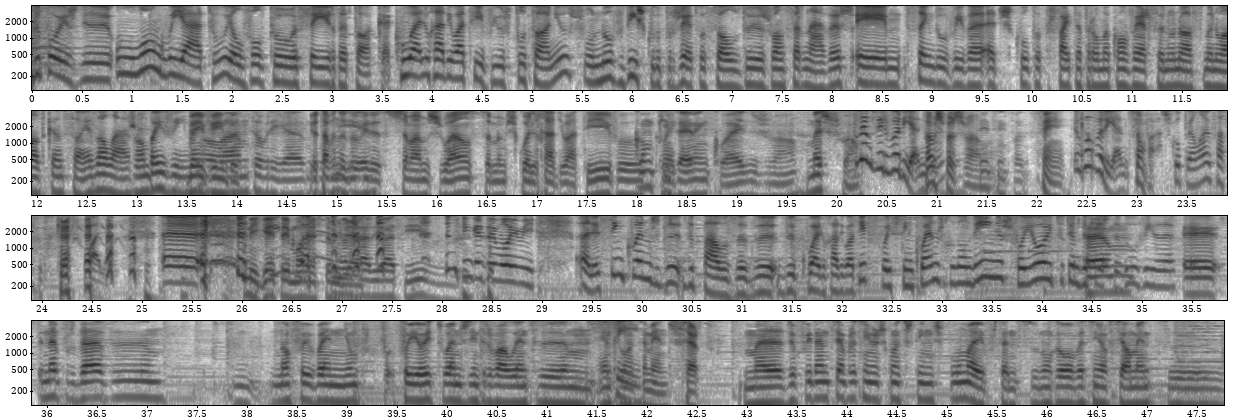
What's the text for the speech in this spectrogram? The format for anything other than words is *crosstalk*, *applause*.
Depois de um longo hiato, ele voltou a sair da toca. Coelho Radioativo e os Plutónios, o novo disco do projeto a solo de João Sarnadas, é sem dúvida a desculpa perfeita para uma conversa no nosso manual de canções. Olá, João, bem-vindo. Bem-vindo. Muito obrigado. Eu estava na dúvida se chamamos João, se chamamos Coelho Radioativo. Como é que- quiserem, Coelho, João. Mas João. Podemos ir variando. Vamos para João. Sim, sim, pode. Sim. Eu vou variando. Então vá. Desculpem lá, eu faço o que escolho. Uh, *laughs* Ninguém cinco teimou anos- nesta mulher. radioativo. Ninguém tem mão em mim. Olha, 5 anos de, de pausa de, de Coelho Radioativo. Foi 5 anos redondinhos? Foi 8? Temos aqui esta Ahm, dúvida. É, na verdade, não foi bem nenhum, porque foi- oito anos de intervalo entre, entre Sim. lançamentos. Certo. Mas eu fui dando sempre assim uns concertinhos pelo meio, portanto nunca houve assim oficialmente. eh,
